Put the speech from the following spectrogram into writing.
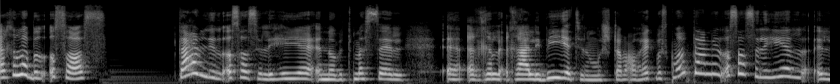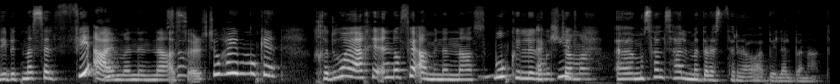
أغلب القصص بتعملي القصص اللي هي إنه بتمثل آه، غالبية المجتمع وهيك بس كمان بتعملي القصص اللي هي ال- اللي بتمثل فئة من الناس عرفتي؟ وهي ممكن خدوها يا أخي إنه فئة من الناس مو كل المجتمع. آه مسلسل مدرسة الروابي للبنات.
